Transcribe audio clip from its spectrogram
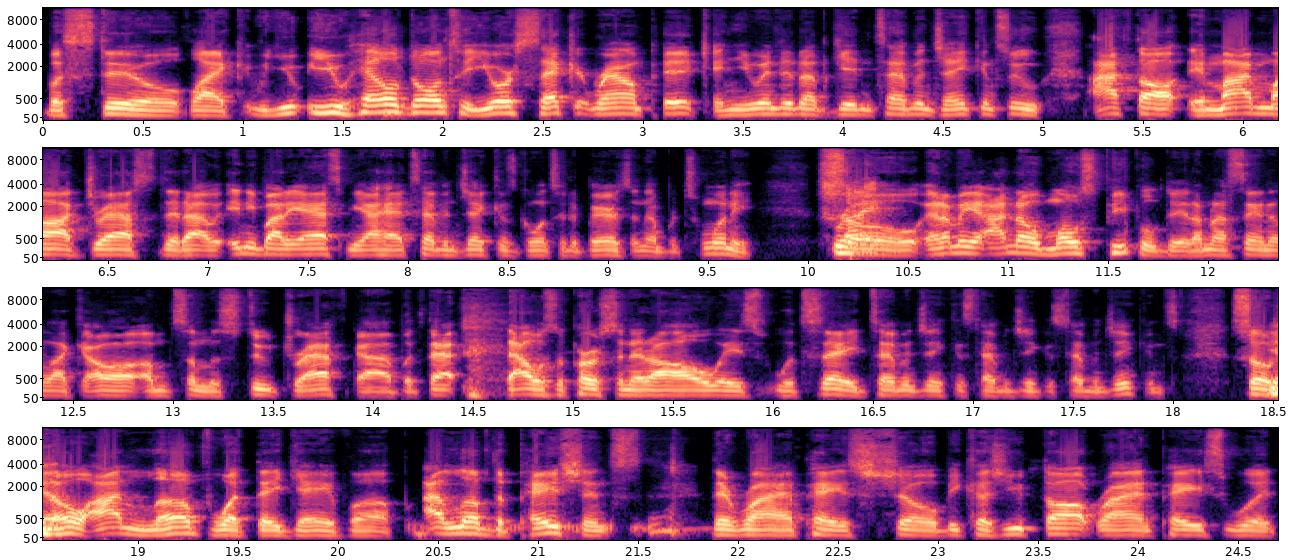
but still, like you you held on to your second round pick, and you ended up getting Teven Jenkins, who I thought in my mock drafts that I anybody asked me, I had Teven Jenkins going to the Bears at number twenty. So, right. and I mean, I know most people did. I'm not saying it like oh, I'm some astute draft guy, but that that was the person that I always would say Teven Jenkins, Teven Jenkins, Teven Jenkins. So yep. no, I love what they gave up. I love the patience that Ryan Pace showed because you thought Ryan Pace would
